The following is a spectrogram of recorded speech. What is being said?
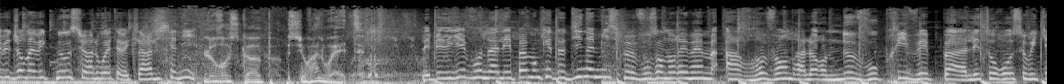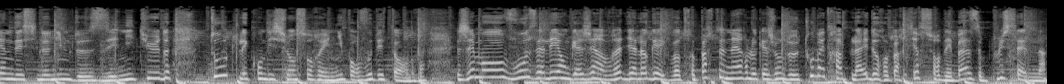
début de journée avec nous sur Alouette avec Clara Luciani. L'horoscope sur Alouette. Les béliers, vous n'allez pas manquer de dynamisme, vous en aurez même à revendre, alors ne vous privez pas. Les taureaux, ce week-end est synonyme de zénitude. Toutes les conditions sont réunies pour vous détendre. Gémeaux, vous allez engager un vrai dialogue avec votre partenaire, l'occasion de tout mettre à plat et de repartir sur des bases plus saines.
